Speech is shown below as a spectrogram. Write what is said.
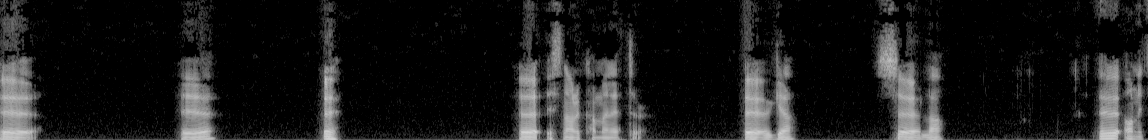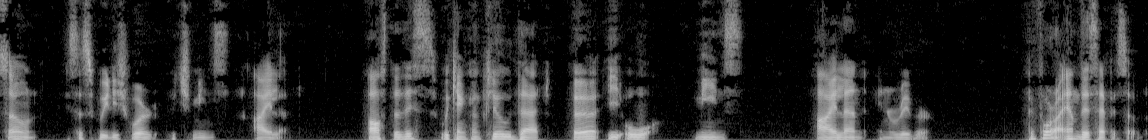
Ö. Ö. Ö. Ö is not a common letter. Öga. Söla. Ö on its own is a Swedish word which means island. After this, we can conclude that Ö i å means island in river. Before I end this episode,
